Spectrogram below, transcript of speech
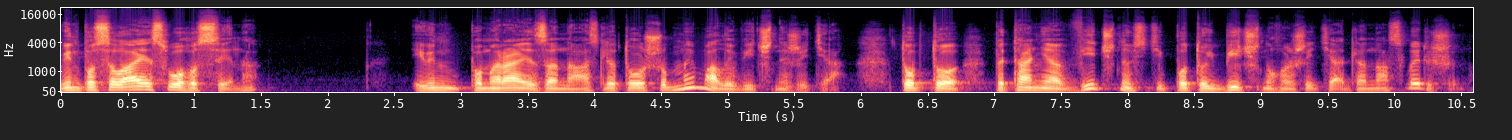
Він посилає свого сина, і він помирає за нас для того, щоб ми мали вічне життя. Тобто питання вічності, потойбічного життя для нас вирішено.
